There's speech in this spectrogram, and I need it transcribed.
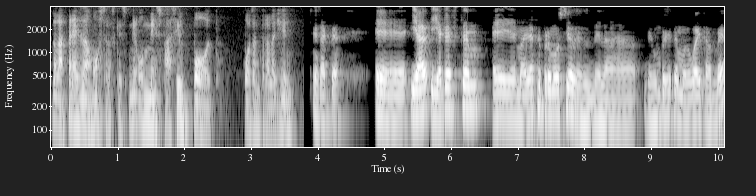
de la presa de mostres, que és on més fàcil pot, pot entrar la gent. Exacte. Eh, ja, ja que estem, eh, m'havia fet promoció d'un projecte molt guai també,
